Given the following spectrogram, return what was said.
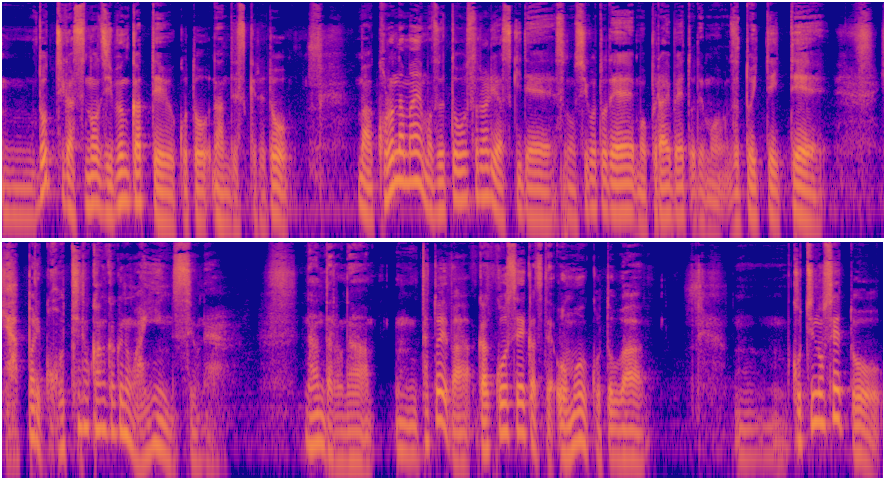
うん、どっちが素の自分かっていうことなんですけれど、まあコロナ前もずっとオーストラリア好きで、その仕事でもプライベートでもずっと行っていて、やっぱりこっちの感覚の方がいいんですよね。なんだろうな、うん、例えば学校生活で思うことは、こっちの生徒、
